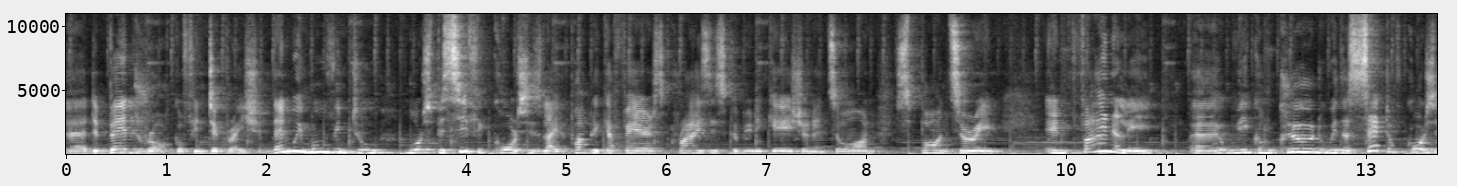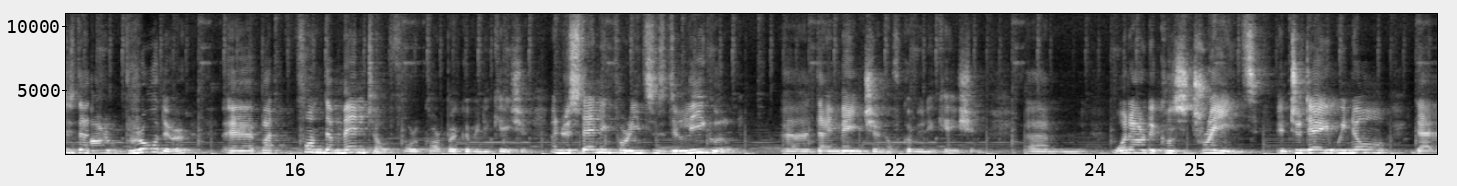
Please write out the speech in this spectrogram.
uh, the bedrock of integration. Then we move into more specific courses like public affairs, crisis communication, and so on, sponsoring. And finally, uh, we conclude with a set of courses that are broader uh, but fundamental for corporate communication. Understanding, for instance, the legal uh, dimension of communication. Um, what are the constraints? And today we know that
